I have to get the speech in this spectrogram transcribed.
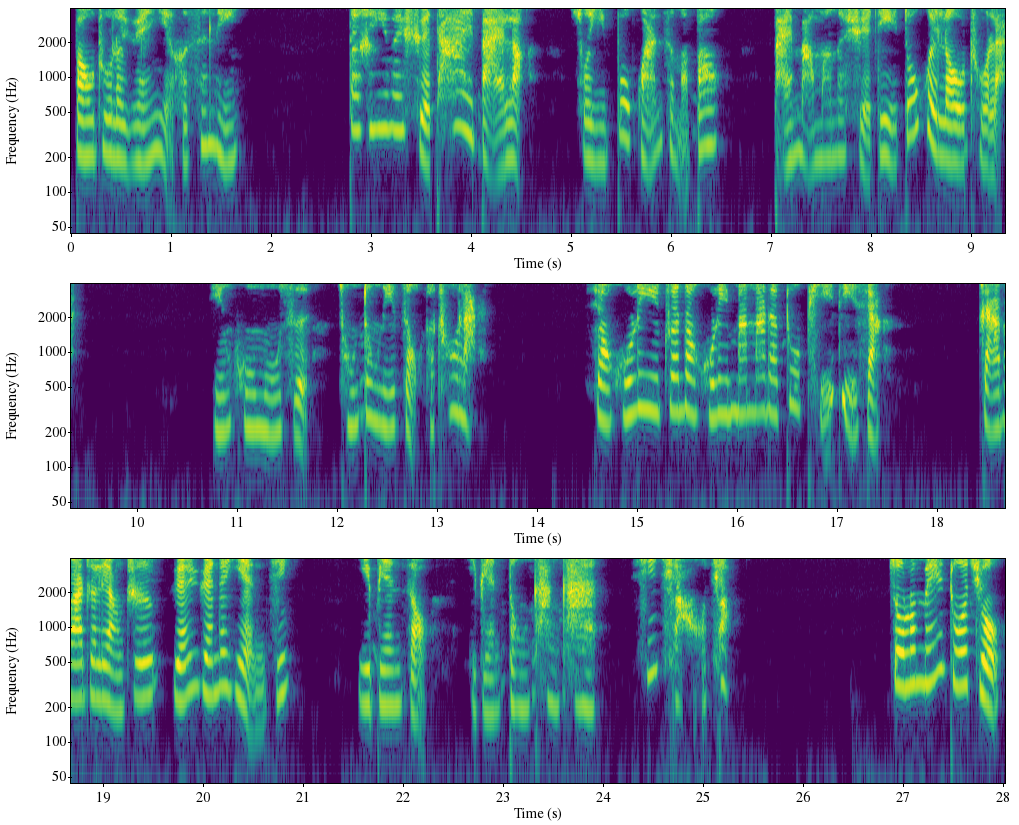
包住了原野和森林，但是因为雪太白了，所以不管怎么包，白茫茫的雪地都会露出来。银狐母子从洞里走了出来，小狐狸钻到狐狸妈妈的肚皮底下，眨巴着两只圆圆的眼睛，一边走一边东看看西瞧瞧。走了没多久，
